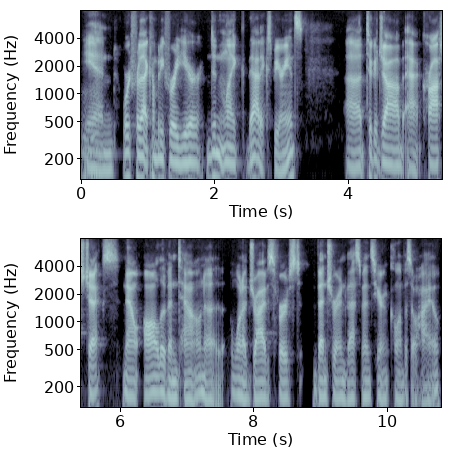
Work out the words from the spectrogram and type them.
Mhm. and worked for that company for a year. Didn't like that experience. Uh, took a job at CrossChx, now Olive in Town, uh, one of Drive's first venture investments here in Columbus, Ohio.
